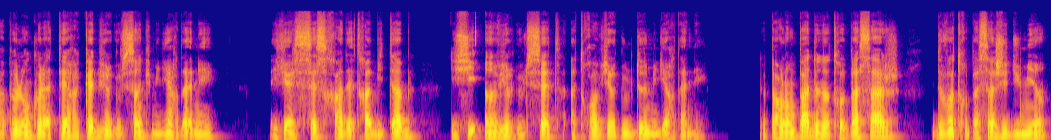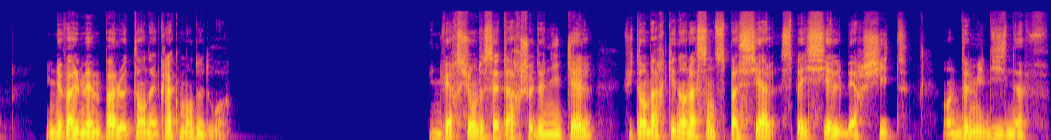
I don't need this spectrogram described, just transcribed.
Rappelons que la Terre a 4,5 milliards d'années et qu'elle cessera d'être habitable d'ici 1,7 à 3,2 milliards d'années. Ne parlons pas de notre passage, de votre passage et du mien, ils ne valent même pas le temps d'un claquement de doigts. Une version de cette arche de nickel fut embarquée dans la sonde spatiale Spatial Bershit en 2019.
